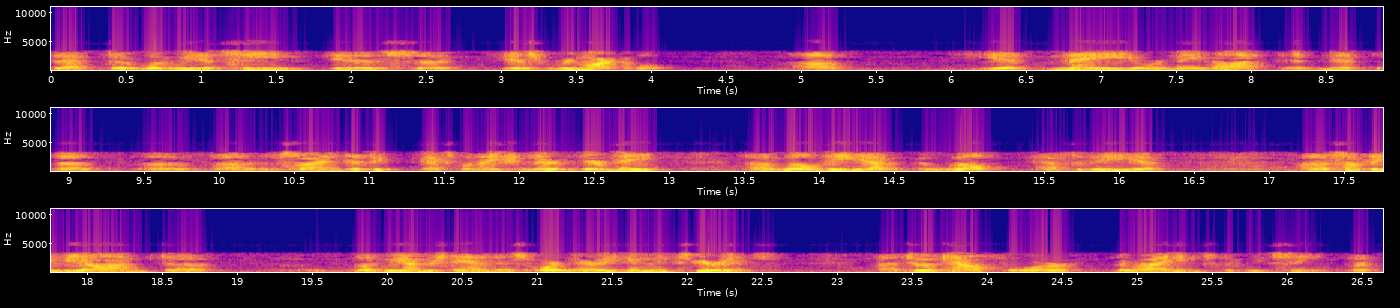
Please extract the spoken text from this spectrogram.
that uh, what we have seen is uh, is remarkable. Uh, it may or may not admit of, of uh, scientific explanation. There there may uh, well be have, well have to be uh, uh, something beyond uh, what we understand as ordinary human experience to account for the writings that we've seen. But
